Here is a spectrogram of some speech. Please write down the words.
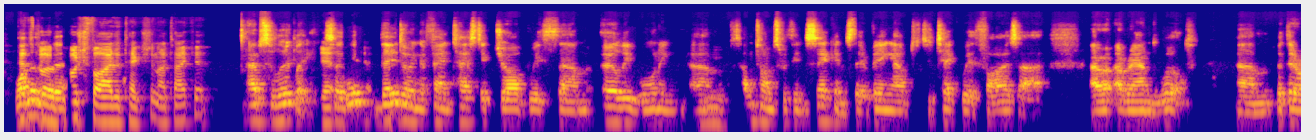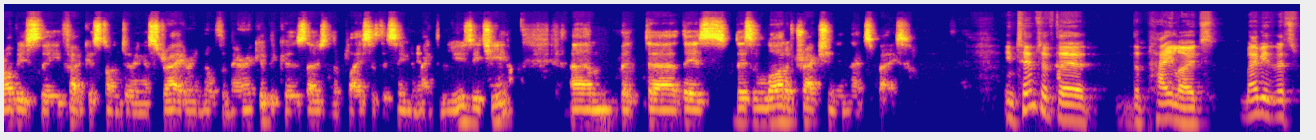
One That's for the, bushfire detection, I take it. Absolutely. Yeah. So they're, they're, doing a fantastic job with um, early warning. Um, mm. Sometimes within seconds, they're being able to detect where fires are, are around the world. Um, but they're obviously focused on doing Australia and North America because those are the places that seem to make the news each year. Um, but uh, there's there's a lot of traction in that space. In terms of the the payloads, maybe let's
